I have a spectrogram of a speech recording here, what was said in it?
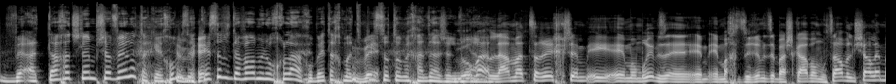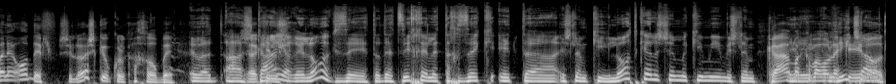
והתחת שלהם שווה לו את הכסף. זה כסף זה דבר מלוכלך, הוא בטח מדפיס אותו מחדש למה צריך שהם הם אומרים, הם מחזירים את זה בהשקעה במוצר, אבל נשאר להם מלא עודף, שלא ישקיעו כל כך הרבה. ההשקעה כאילו היא ש- הרי לא רק זה, אתה יודע, צריך לתחזק את ה... יש להם קהילות כאלה שהם מקימים, יש להם... כמה אה, כבר עולה קהילות?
